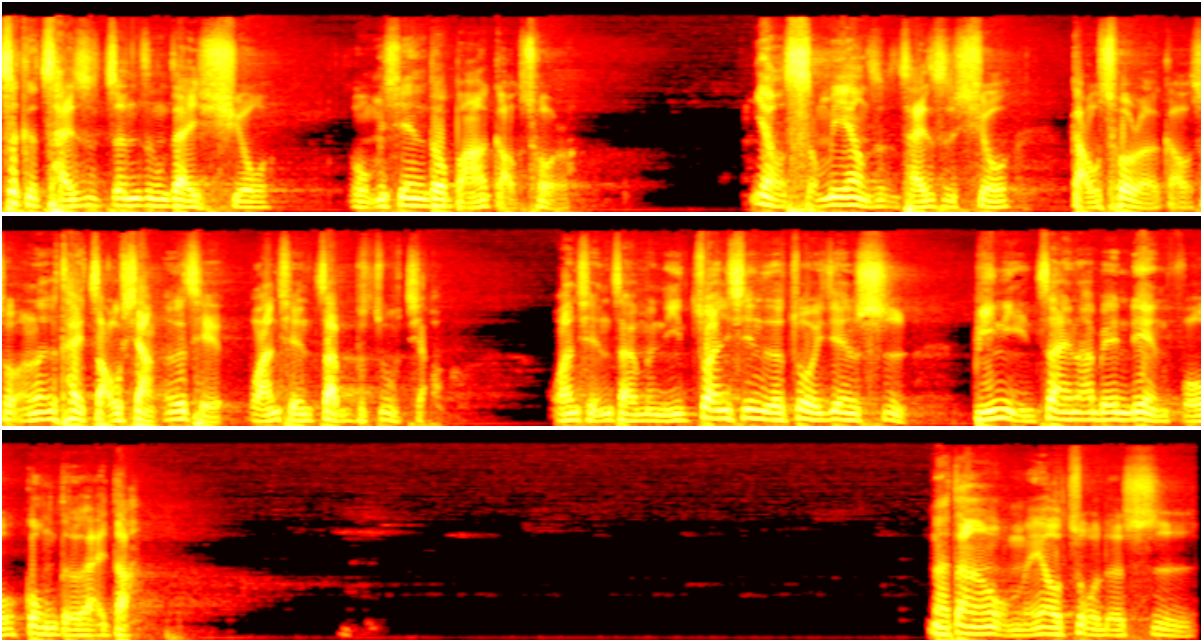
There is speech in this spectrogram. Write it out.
这个才是真正在修。我们现在都把它搞错了，要什么样子才是修？搞错了，搞错了，那个太着相，而且完全站不住脚。完全在么？你专心的做一件事，比你在那边念佛功德还大。那当然，我们要做的事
